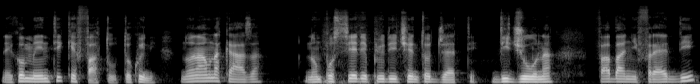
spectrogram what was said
nei commenti, che fa tutto. Quindi non ha una casa, non possiede più di 100 oggetti, digiuna, fa bagni freddi,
